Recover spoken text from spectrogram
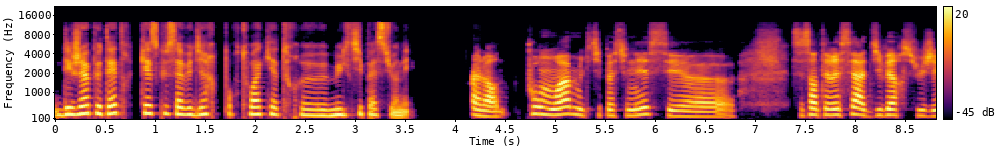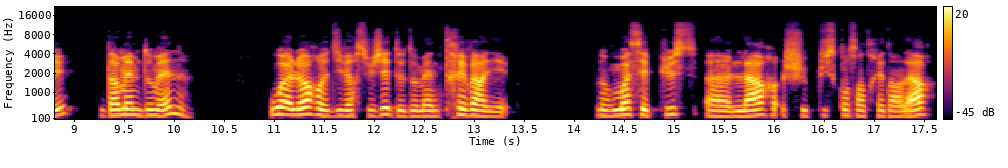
déjà peut-être, qu'est-ce que ça veut dire pour toi qu'être multipassionné Alors, pour moi, multipassionné, c'est s'intéresser à divers sujets d'un même domaine ou alors divers sujets de domaines très variés. Donc moi, c'est plus l'art, je suis plus concentrée dans l'art,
